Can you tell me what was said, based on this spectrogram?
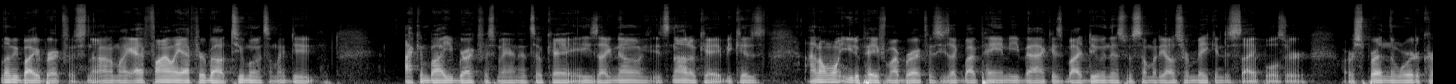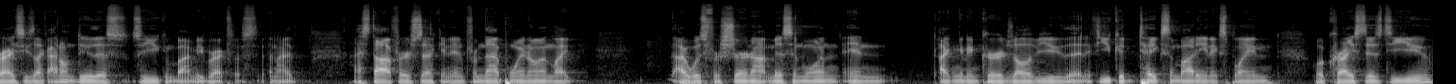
let me buy you breakfast. No, I'm like, I finally, after about two months, I'm like, dude, I can buy you breakfast, man. It's okay. And he's like, no, it's not okay because I don't want you to pay for my breakfast. He's like, by paying me back is by doing this with somebody else or making disciples or, or spreading the word of Christ. He's like, I don't do this so you can buy me breakfast. And I, I stopped for a second. And from that point on, like, I was for sure not missing one. And I can encourage all of you that if you could take somebody and explain what Christ is to you,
